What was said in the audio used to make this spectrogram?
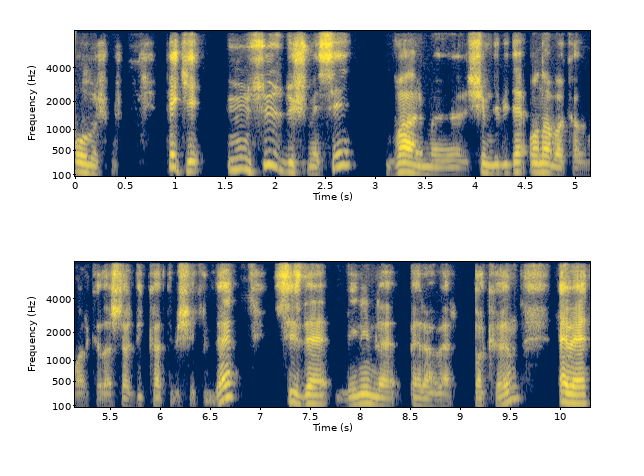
Oluşmuş. Peki ünsüz düşmesi var mı? Şimdi bir de ona bakalım arkadaşlar dikkatli bir şekilde. Siz de benimle beraber bakın. Evet,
